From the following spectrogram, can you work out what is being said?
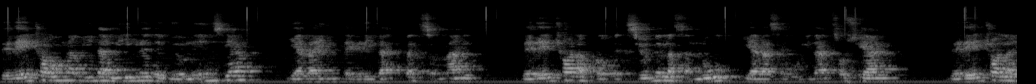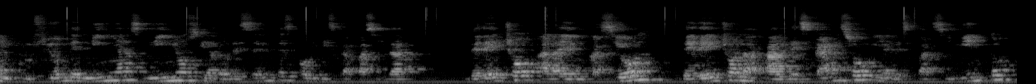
derecho a una vida libre de violencia y a la integridad personal, derecho a la protección de la salud y a la seguridad social, derecho a la inclusión de niñas, niños y adolescentes con discapacidad, derecho a la educación, derecho al descanso y al esparcimiento,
